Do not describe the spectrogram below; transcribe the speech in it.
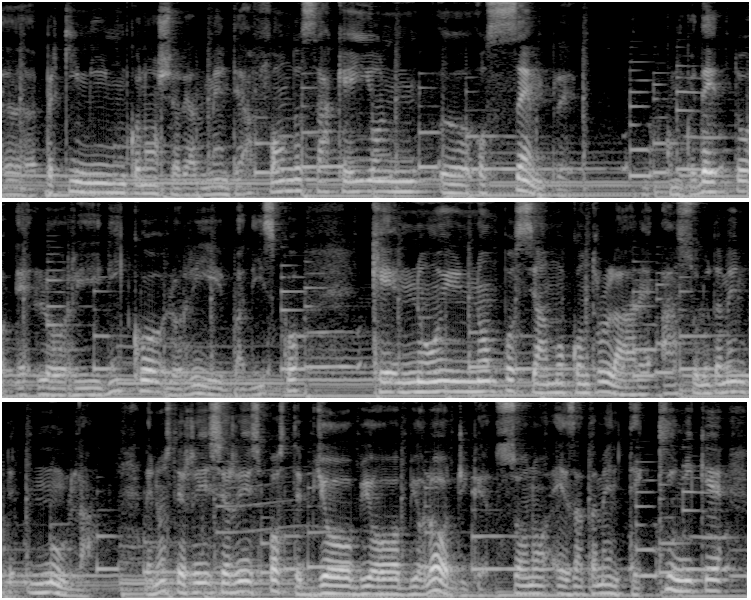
eh, per chi mi conosce realmente a fondo sa che io eh, ho sempre comunque detto e lo ridico, lo ribadisco che noi non possiamo controllare assolutamente nulla. Le nostre risposte bio, bio, biologiche sono esattamente chimiche,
